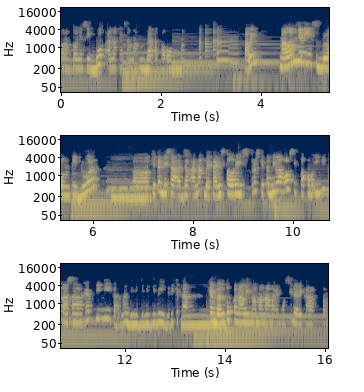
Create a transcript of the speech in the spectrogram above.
orang tuanya sibuk, anaknya sama mbak atau oma, paling malamnya nih sebelum tidur Hmm. Uh, kita bisa ajak anak bedtime stories terus kita bilang oh si tokoh ini ngerasa happy nih karena gini gini gini jadi kita Hmm. kayak bantu kenalin nama-nama emosi dari karakter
